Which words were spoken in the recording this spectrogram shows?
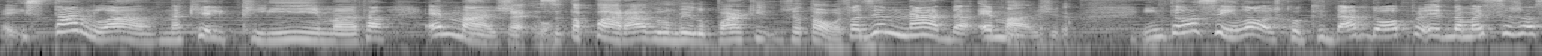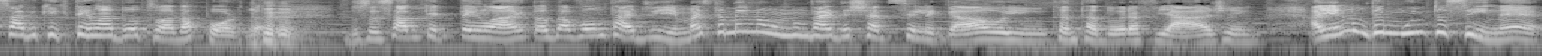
é, Estar lá, naquele clima tal, é mágico. É, você tá parado no meio do parque, já tá ótimo. Fazer nada é mágico. Então, assim, lógico que dá dó, ainda mais que você já sabe o que, que tem lá do outro lado da porta. Você sabe o que, que tem lá, então dá vontade de ir. Mas também não, não vai deixar de ser legal e encantadora a viagem. A gente não tem muito assim, né?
